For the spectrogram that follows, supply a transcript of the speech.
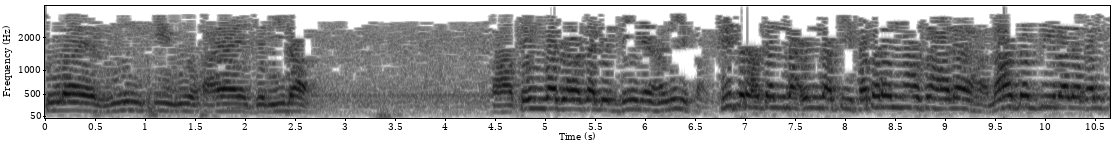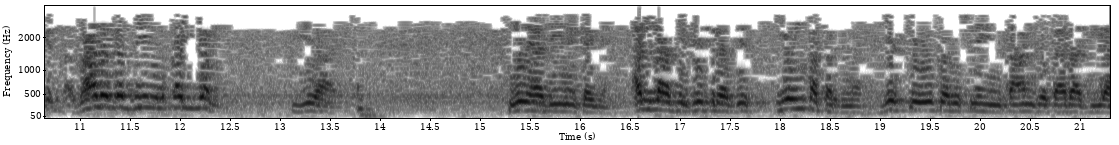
سورہ روم کی وہ آیا ہے جلیلہ۔ فاطم وجہ الدین حنیفہ۔ فطرت اللہ اللہ کی فطر الناس علیہ لا تبدیل علی خلق ذالک الدین القیم یہ آئے یہ ہے دین اللہ کی فطرت جس یہ ان کا ترجمہ ہے۔ جس کے اوپر اس نے انسان کو پیدا کیا،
